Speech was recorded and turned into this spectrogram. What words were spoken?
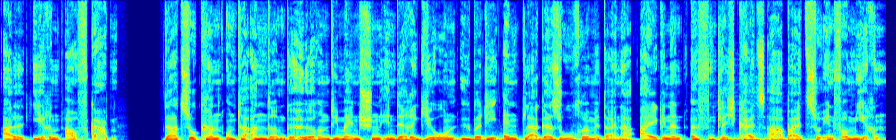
all ihren Aufgaben. Dazu kann unter anderem gehören, die Menschen in der Region über die Endlagersuche mit einer eigenen Öffentlichkeitsarbeit zu informieren.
